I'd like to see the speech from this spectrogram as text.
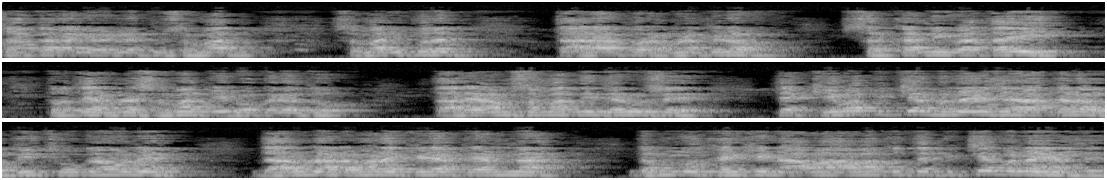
સહકાર આવ્યો એટલે તું સમાજ સમાજ ઉપર જ તારા ઉપર હમણાં પેલો સરકારની વાત આવી, તો તે હમણાં સમાજ ભેગો કર્યો હતો તારે આમ સમાજની જરૂર છે. તે કેવા પિક્ચર બનાવ્યા છે? આ દાડા ઉધી છોકરાઓને દારૂના રવાડે કેળ્યા પ્રેમના ગમમાં ખાઈ ખાઈને આવા આવા તો તે પિક્ચર બનાવ્યા છે.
